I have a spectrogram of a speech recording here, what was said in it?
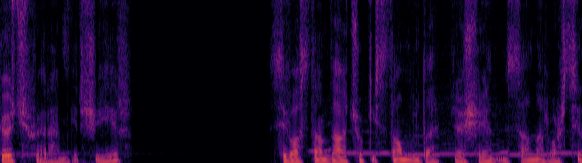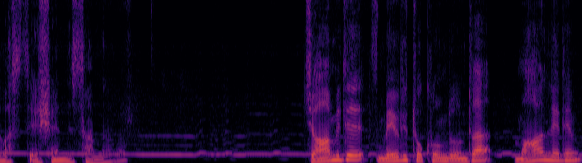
göç veren bir şehir. Sivas'tan daha çok İstanbul'da yaşayan insanlar var. Sivas'ta yaşayan insanlar var. Camide mevlid okunduğunda mahallenin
